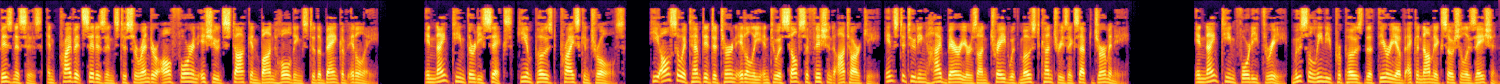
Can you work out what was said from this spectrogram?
businesses, and private citizens to surrender all foreign-issued stock and bond holdings to the Bank of Italy. In 1936, he imposed price controls. He also attempted to turn Italy into a self-sufficient autarky, instituting high barriers on trade with most countries except Germany. In 1943, Mussolini proposed the theory of economic socialization.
